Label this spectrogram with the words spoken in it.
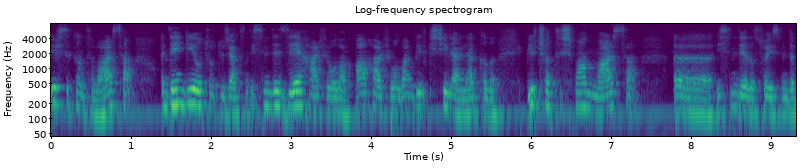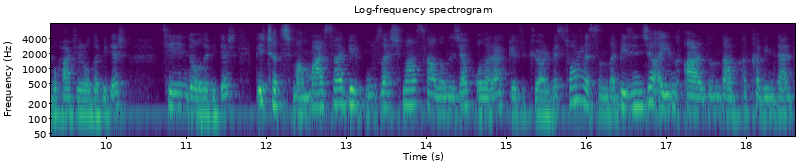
bir sıkıntı varsa dengeyi oturtacaksın. İsminde Z harfi olan, A harfi olan bir kişiyle alakalı bir çatışman varsa, e, isminde ya da soy isminde bu harfler olabilir. Senin de olabilir. Bir çatışman varsa bir uzlaşma sağlanacak olarak gözüküyor ve sonrasında birinci ayın ardından akabinden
